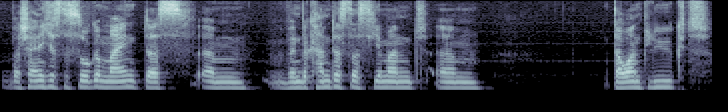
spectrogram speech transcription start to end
wahrscheinlich ist es so gemeint, dass ähm, wenn bekannt ist, dass jemand ähm, dauernd lügt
